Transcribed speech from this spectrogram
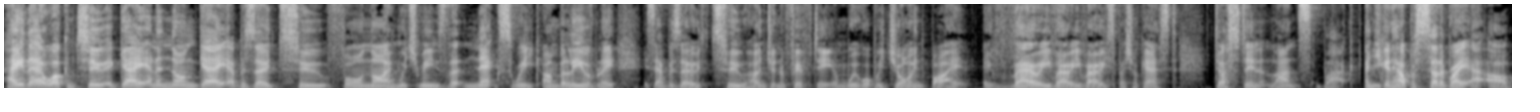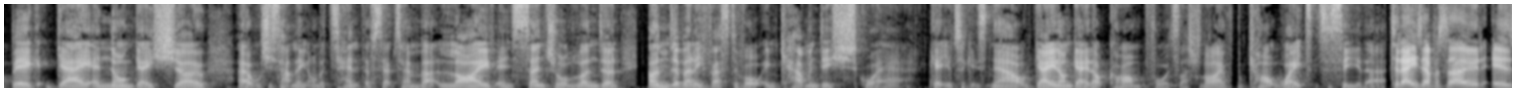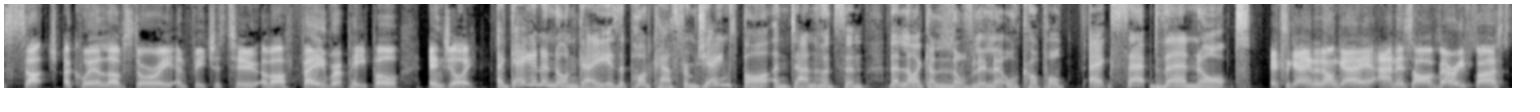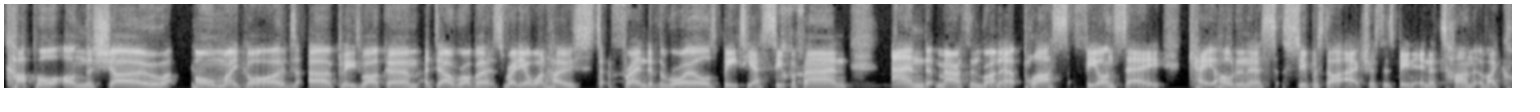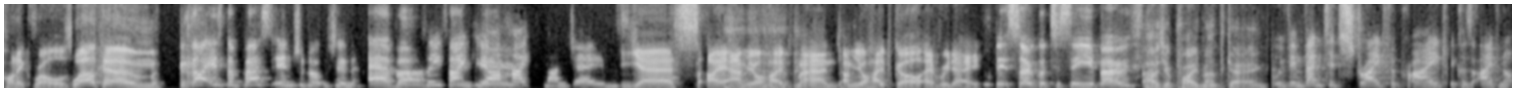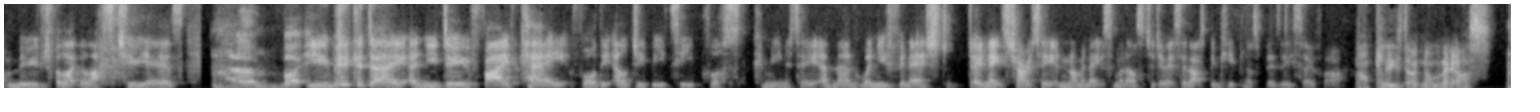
Hey there, welcome to a gay and a non gay episode 249, which means that next week, unbelievably, it's episode 250, and we will be joined by a very, very, very special guest. Dustin Lance Black. And you can help us celebrate at our big gay and non gay show, uh, which is happening on the 10th of September, live in central London, Underbelly Festival in Cavendish Square. Get your tickets now, gaynongay.com forward slash live. We can't wait to see you there. Today's episode is such a queer love story and features two of our favourite people. Enjoy. A Gay and a Non Gay is a podcast from James Barr and Dan Hudson. They're like a lovely little couple, except they're not. It's a gay and a non-gay, and it's our very first couple on the show. Oh my god! Uh, please welcome Adele Roberts, Radio One host, friend of the Royals, BTS superfan, and marathon runner, plus fiance Kate Holderness, superstar actress that's been in a ton of iconic roles. Welcome. That is the best introduction ever. Please Thank be you. our hype man, James. Yes, I am your hype man. I'm your hype girl every day. It's so good to see you both. How's your Pride Month going? We've invented Stride for Pride because I've not moved for like the last two years. Um, but you pick a day and you do 5k for the LGBT plus community, and then when you finished, donate to charity and nominate someone else to do it. So that's been keeping us busy so far. Oh, please don't nominate us.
